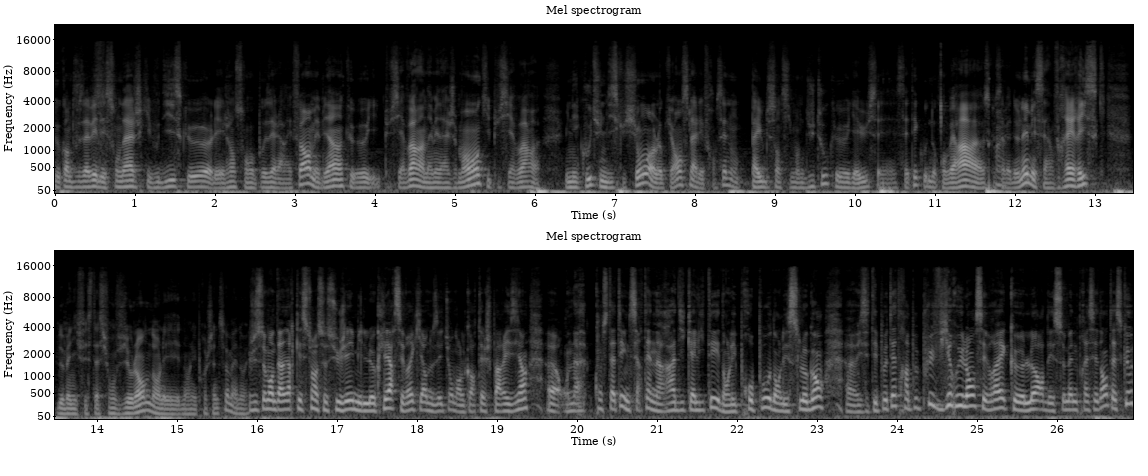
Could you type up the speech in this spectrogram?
que quand vous avez des sondages qui vous disent que les gens sont opposés à la réforme, eh bien qu'il puisse y avoir un aménagement, qu'il puisse y avoir une écoute, une discussion. En l'occurrence, là, les Français n'ont pas eu le sentiment du tout qu'il y a eu cette écoute. Donc on verra euh, ce que ça va donner, mais c'est un vrai risque de manifestation violente dans les, dans les prochaines semaines. Justement, dernière question à ce sujet, Émile Leclerc. C'est vrai qu'hier nous étions dans le cortège parisien on a constaté une certaine radicalité dans les propos, dans les slogans. ils étaient peut-être un peu plus virulents, c'est vrai, que lors des semaines précédentes. Est-ce que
